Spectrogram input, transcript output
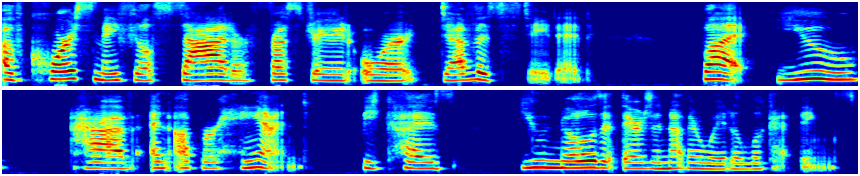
of course, may feel sad or frustrated or devastated, but you have an upper hand because you know that there's another way to look at things.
